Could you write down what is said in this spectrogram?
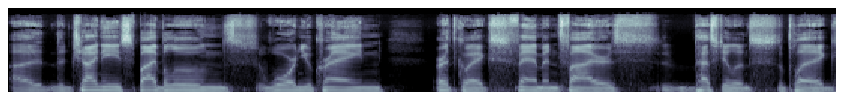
Uh, the Chinese spy balloons, war in Ukraine, earthquakes, famine, fires, pestilence, the plague,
